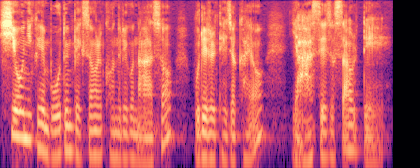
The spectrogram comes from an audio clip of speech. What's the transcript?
시온이 그의 모든 백성을 거느리고 나와서 우리를 대적하여 야하스에서 싸울 때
